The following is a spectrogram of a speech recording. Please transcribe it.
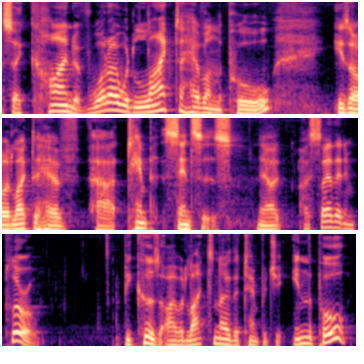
So, kind of what I would like to have on the pool is I would like to have uh, temp sensors Now, I say that in plural because I would like to know the temperature in the pool.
